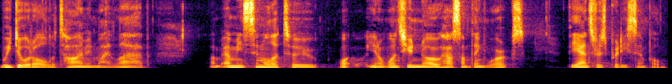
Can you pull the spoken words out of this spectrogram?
we do it all the time in my lab. Um, I mean, similar to, you know, once you know how something works, the answer is pretty simple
